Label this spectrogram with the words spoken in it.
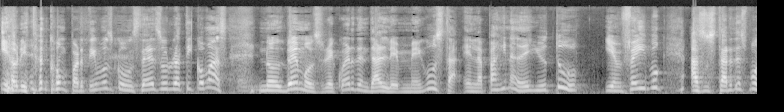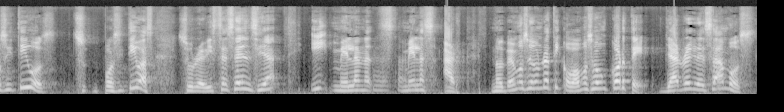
y ahorita compartimos con ustedes un ratico más. Nos vemos. Recuerden darle me gusta en la página de YouTube y en Facebook a sus tardes positivos, su- positivas, su revista Esencia y Melana- Melas Art. Melas Art. Nos vemos en un ratico. Vamos a un corte. Ya regresamos.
